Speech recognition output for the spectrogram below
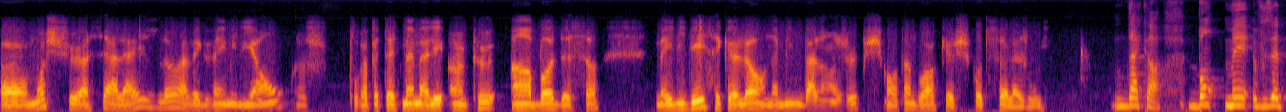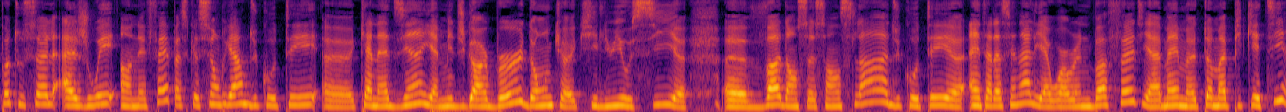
euh, moi, je suis assez à l'aise là avec 20 millions. Je pourrais peut-être même aller un peu en bas de ça. Mais l'idée, c'est que là, on a mis une balle en jeu, puis je suis content de voir que je suis pas tout seul à jouer. D'accord. Bon, mais vous n'êtes pas tout seul à jouer, en effet, parce que si on regarde du côté euh, canadien, il y a Mitch Garber, donc euh, qui lui aussi euh, euh, va dans ce sens-là. Du côté euh, international, il y a Warren Buffett, il y a même Thomas Piketty.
